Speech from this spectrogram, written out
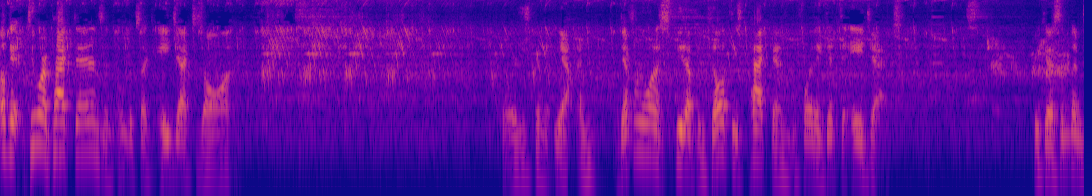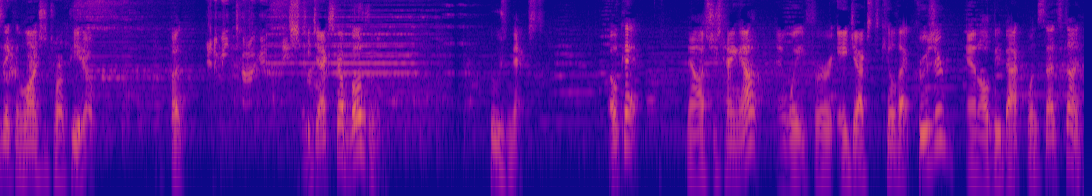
okay, two more Paktahns, and it looks like Ajax is all on. So we're just gonna, yeah, I definitely want to speed up and kill off these Paktahns before they get to Ajax, because sometimes they can launch a torpedo. But Enemy target destroyed. Ajax got both of them. Who's next? Okay, now let's just hang out and wait for Ajax to kill that cruiser, and I'll be back once that's done.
